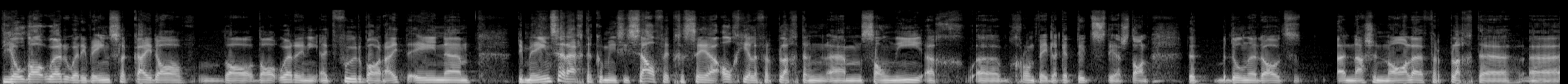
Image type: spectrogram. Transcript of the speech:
deel daaroor oor die wenslikheid daar daar daaroor en die uitvoerbaarheid en ehm um, die menseregte kommissie self het gesê 'n algehele verpligting ehm um, sal nie 'n uh, grondwetlike toets staan. Dit bedoel nou daar's 'n nasionale verpligte uh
